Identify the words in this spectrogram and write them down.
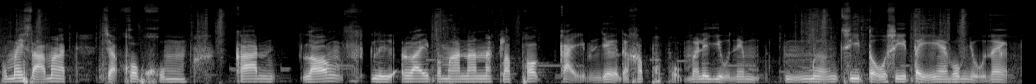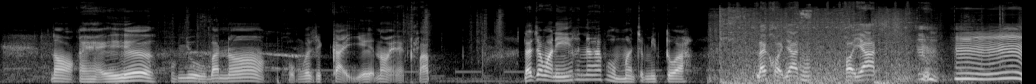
ผมไม่สามารถจะควบคุมการ ร้องหรืออะไรประมาณนั้นนะครับ เพราะไก่มันเยอะนะครับเพราะผมไม่ได้อยู่ในเมืองซีโตซีเตไงผมอยู่ในนอกไงเออผมอยู่บ้านนอก ผมก็จะไก่เยอะหน่อยนะครับ แล้วจังหวะนี้ข้างหน้าผมมันจะมีตัว และขออนุญาตขออนุญาตอืม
